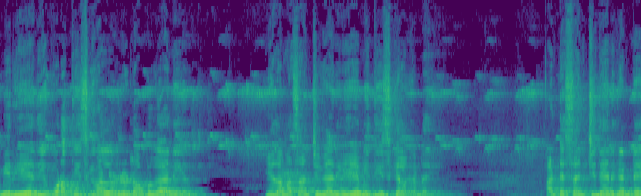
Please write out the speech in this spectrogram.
మీరు ఏది కూడా తీసుకువెళ్ళండి డబ్బు కానీ ఏదన్నా సంచి కానీ ఏమీ తీసుకెళ్ళకండి అంటే సంచి దేనికంటే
